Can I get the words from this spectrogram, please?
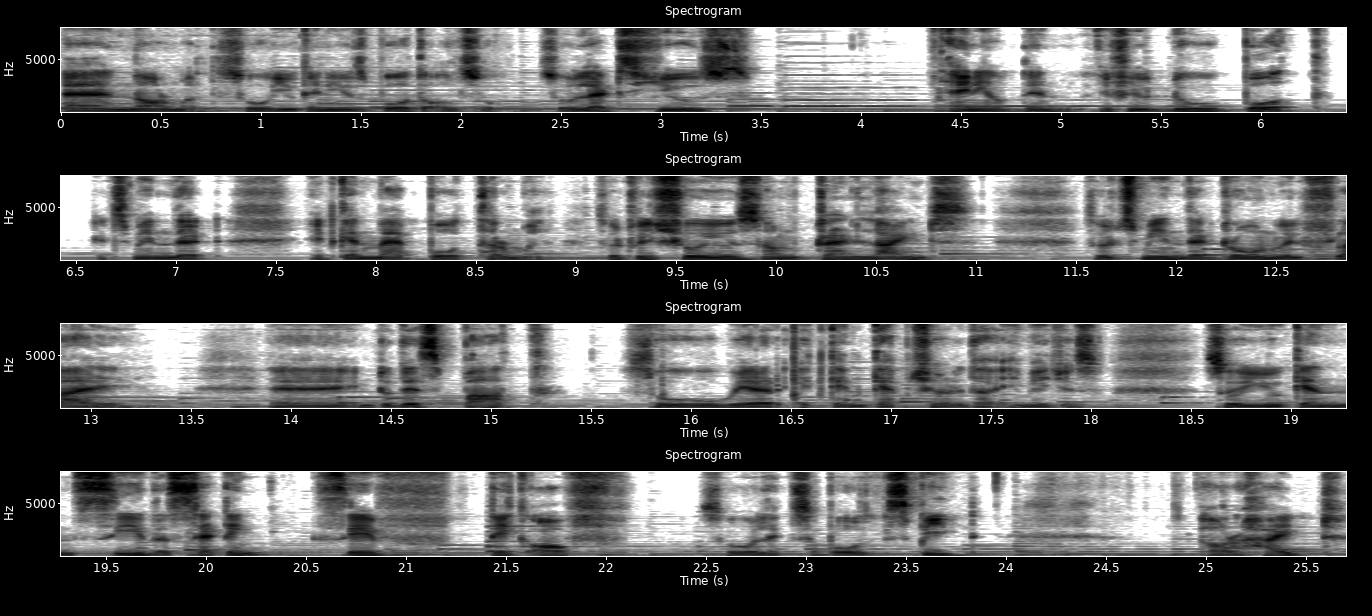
and normal. So you can use both also. So let's use any of them. If you do both it's mean that it can map both thermal. So it will show you some trend lines. So it's mean that drone will fly uh, into this path so where it can capture the images. So you can see the setting safe takeoff so let's suppose speed or height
